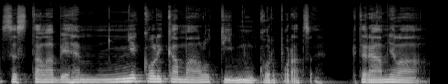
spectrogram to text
se stala během několika málo týdnů korporace, která měla,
